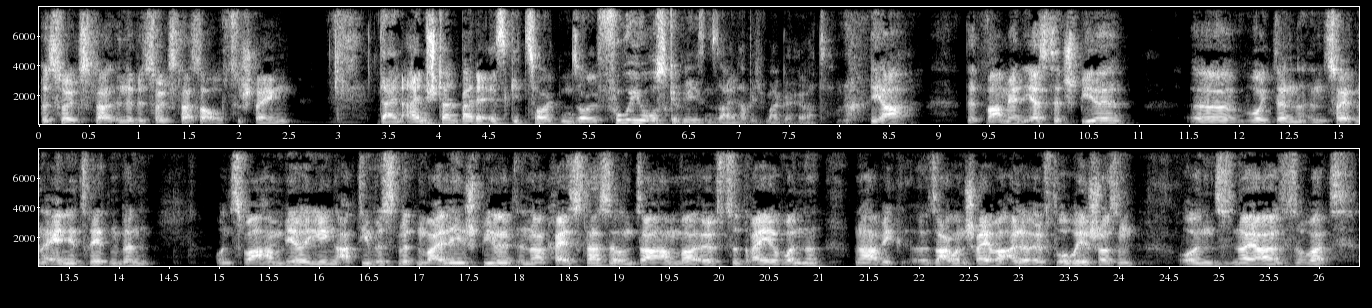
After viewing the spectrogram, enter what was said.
Bezirksklasse, in eine Bezirksklasse aufzusteigen. Dein Einstand bei der SG Zeuthen soll furios gewesen sein, habe ich mal gehört. Ja, das war mein erstes Spiel äh, wo ich dann in Zeiten eingetreten bin. Und zwar haben wir gegen Aktivisten Mittenwalde gespielt in der Kreisklasse und da haben wir 11 zu 3 gewonnen. Und da habe ich äh, sage und schreibe alle elf Tore geschossen. Und naja, sowas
